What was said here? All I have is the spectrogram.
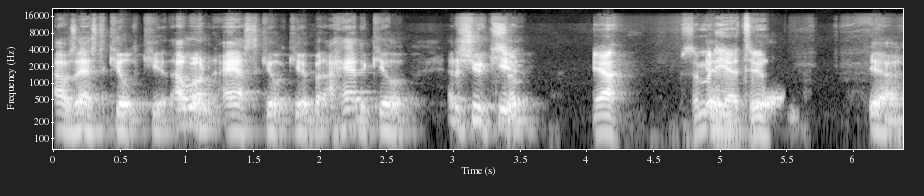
I was asked to kill a kid. I wasn't asked to kill a kid, but I had to kill, I had to shoot a kid. So, yeah, somebody And, had to. uh, yeah,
